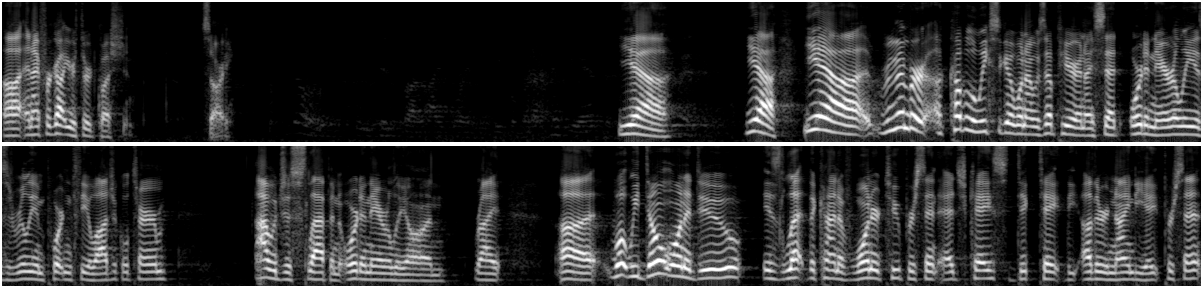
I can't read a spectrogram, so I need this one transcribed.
Uh, and I forgot your third question. Sorry. Yeah. Yeah, yeah. Remember a couple of weeks ago when I was up here and I said ordinarily is a really important theological term? I would just slap an ordinarily on, right? Uh, what we don't want to do is let the kind of 1 or 2% edge case dictate the other 98%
